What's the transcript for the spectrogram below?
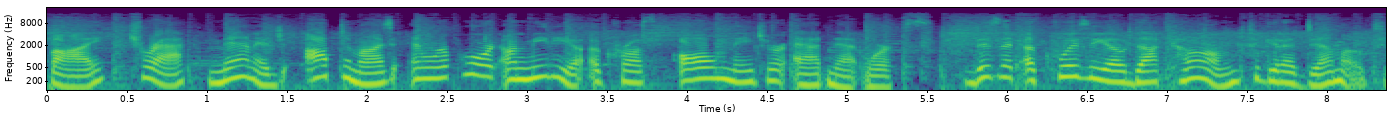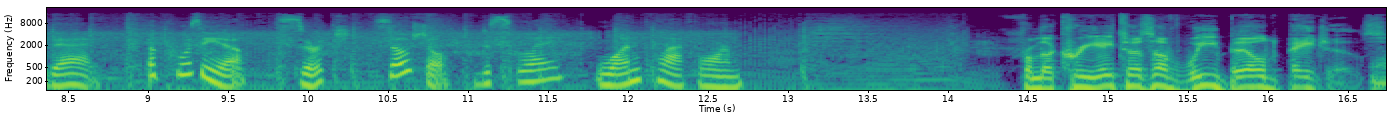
Buy, track, manage, optimize, and report on media across all major ad networks. Visit Acquisio.com to get a demo today. Acquisio. Search, social, display, one platform. From the creators of We Build Pages,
